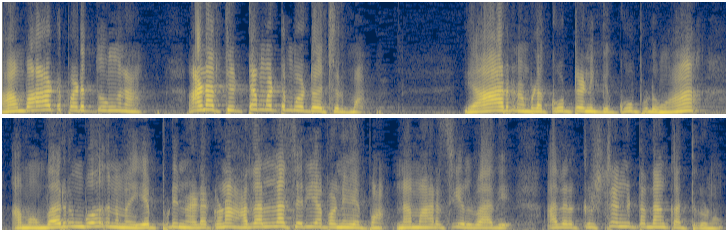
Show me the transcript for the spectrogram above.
அவன் பாட்டு படுத்துங்கிறான் ஆனால் திட்டம் மட்டும் போட்டு வச்சுருப்பான். யார் நம்மளை கூட்டணிக்கு கூப்பிடுவான்? அவன் வரும்போது நம்ம எப்படி நடக்கணும்? அதெல்லாம் சரியாக பண்ணி வைப்பான். நம்ம அரசியல்வாதி. அதில் கிருஷ்ணங்கிட்ட தான் கற்றுக்கணும்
